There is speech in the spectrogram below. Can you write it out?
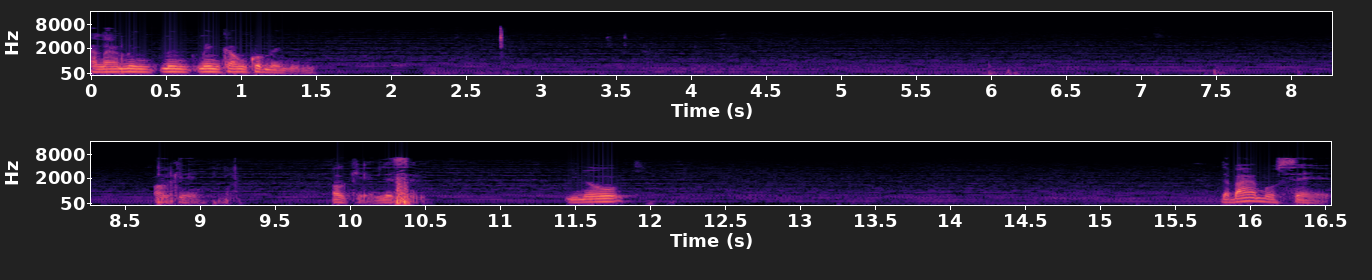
and I mean mean can come in. Okay, okay, listen. You know, the Bible said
